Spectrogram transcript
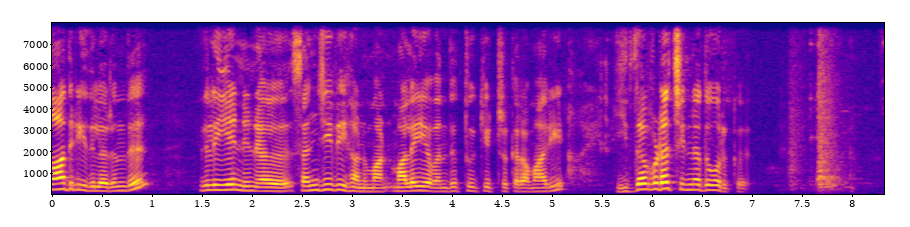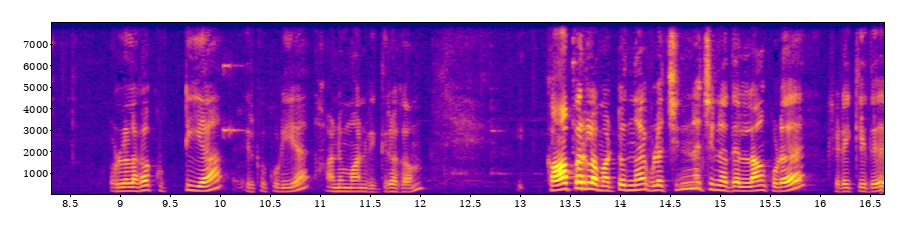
மாதிரி இதிலிருந்து இதுலேயே நின் சஞ்சீவி ஹனுமான் மலையை வந்து தூக்கிட்டுருக்கிற மாதிரி இதை விட சின்னதும் இருக்குது அவ்வளோ அழகாக குட்டியாக இருக்கக்கூடிய ஹனுமான் விக்கிரகம். காப்பரில் மட்டும்தான் இவ்வளோ சின்ன சின்னதெல்லாம் கூட கிடைக்கிது.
